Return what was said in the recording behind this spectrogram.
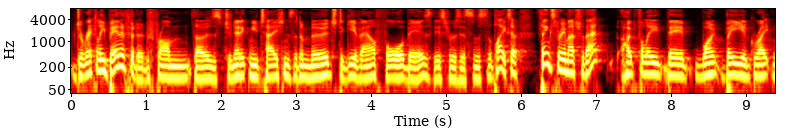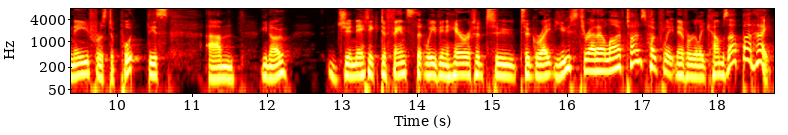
directly benefited from those genetic mutations that emerged to give our forebears this resistance to the plague. So thanks very much for that. Hopefully there won't be a great need for us to put this, um, you know, genetic defense that we've inherited to, to great use throughout our lifetimes. Hopefully it never really comes up, but hey,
